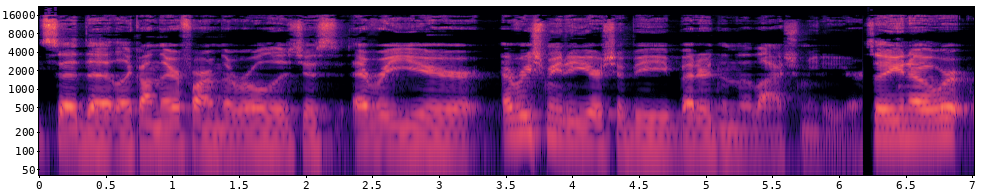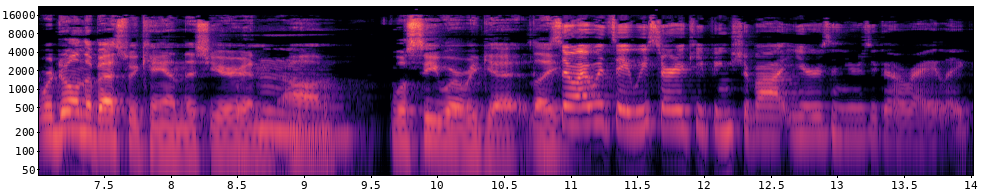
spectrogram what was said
said that like on their farm, the rule is just every year, every Shemitah year should be better than the last Shemitah year. So you know we're we're doing the best we can this year, and Mm. um, we'll see where we get. Like, so I would say we started keeping Shabbat years and years ago, right? Like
